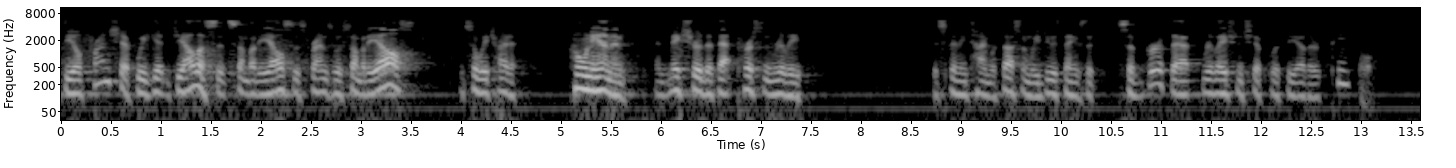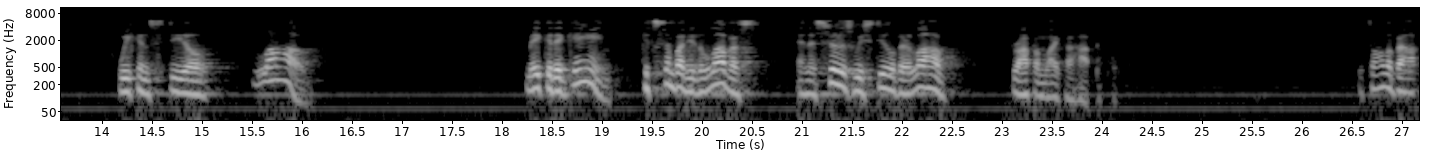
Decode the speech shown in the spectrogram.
steal friendship. We get jealous that somebody else is friends with somebody else, and so we try to hone in and, and make sure that that person really is spending time with us, and we do things that subvert that relationship with the other people. We can steal love. Make it a game. Get somebody to love us, and as soon as we steal their love, drop them like a hot potato. It's all about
